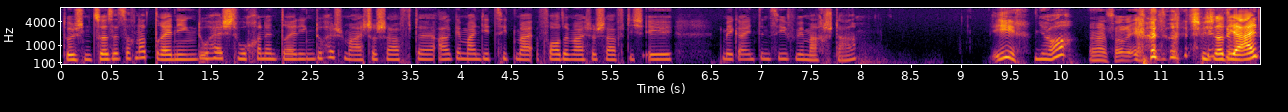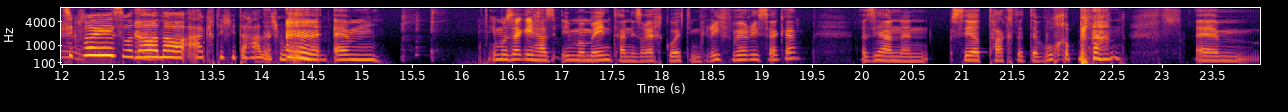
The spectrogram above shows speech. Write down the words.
Du hast dann zusätzlich noch Training, du hast Wochenendtraining, du hast Meisterschaften. Allgemein die Zeit vor der Meisterschaft ist eh mega intensiv. Wie machst du das? Ich? Ja, Ah, sorry. du bist noch die Einzige von uns, die da noch aktiv in der Halle ist. ähm, ich muss sagen, ich has, im Moment habe ich es recht gut im Griff, würde ich sagen. Also ich habe einen sehr takteten Wochenplan, ähm,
